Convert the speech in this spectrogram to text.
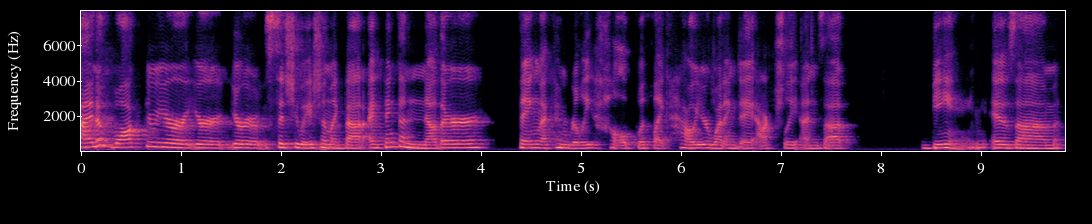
kind of walk through your your your situation like that. I think another thing that can really help with like how your wedding day actually ends up being is um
